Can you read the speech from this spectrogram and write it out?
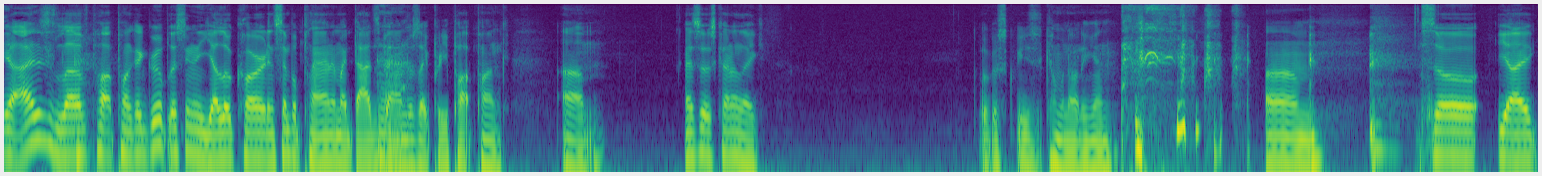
Yeah, I just love pop punk. I grew up listening to Yellowcard and Simple Plan, and my dad's Yeah. band was like pretty pop punk. Um, and so it's kind of like vocal squeeze is coming out again. um, so yeah, I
